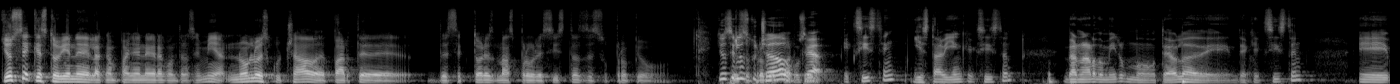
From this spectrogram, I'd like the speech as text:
yo sé que esto viene de la campaña negra contra Semilla. No lo he escuchado de parte de, de sectores más progresistas de su propio. Yo sí lo he escuchado. O sea, existen y está bien que existan. Bernardo Mirmo te habla de, de que existen. Eh,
